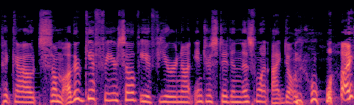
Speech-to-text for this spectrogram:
Pick out some other gift for yourself if you're not interested in this one. I don't know why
